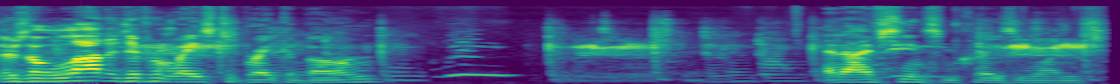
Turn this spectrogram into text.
There's a lot of different ways to break a bone. And I've seen some crazy ones.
